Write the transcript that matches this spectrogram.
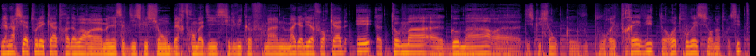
Bien, merci à tous les quatre d'avoir euh, mené cette discussion. Bertrand Badi, Sylvie Kaufmann, Magali Fourcade et euh, Thomas euh, Gomard. Discussion que vous pourrez très vite retrouver sur notre site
